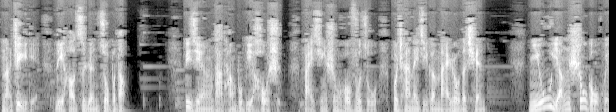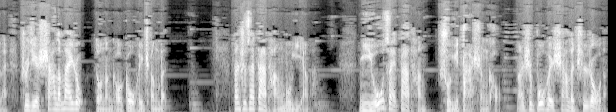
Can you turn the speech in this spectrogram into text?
那这一点，李浩自认做不到。毕竟大唐不比后世，百姓生活富足，不差那几个买肉的钱。牛羊收购回来，直接杀了卖肉，都能够勾回成本。但是在大唐不一样啊，牛在大唐属于大牲口，那是不会杀了吃肉的。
